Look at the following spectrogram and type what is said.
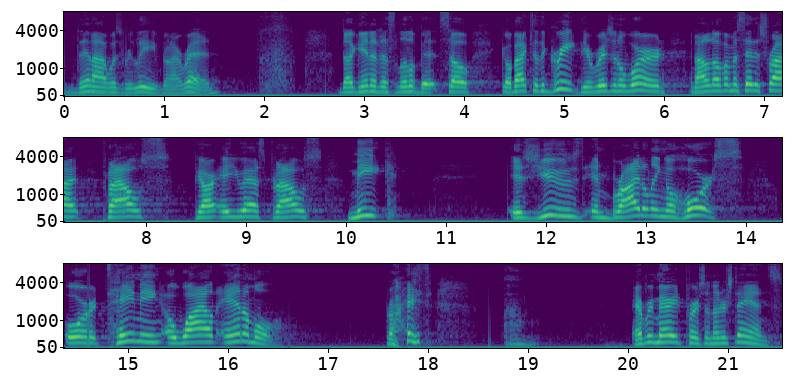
then I was relieved when I read, dug into this a little bit. So go back to the Greek, the original word, and I don't know if I'm going to say this right. Praus, P R A U S, praus, meek, is used in bridling a horse or taming a wild animal, right? Every married person understands.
